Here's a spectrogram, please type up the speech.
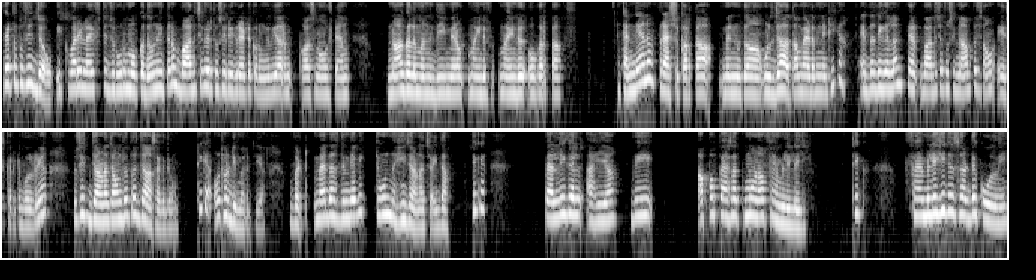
ਫਿਰ ਤਾਂ ਤੁਸੀਂ ਜਾਓ। ਇੱਕ ਵਾਰੀ ਲਾਈਫ 'ਚ ਜ਼ਰੂਰ ਮੌਕਾ ਦਿਓ, ਨਹੀਂ ਤਾਂ ਨਾ ਬਾਅਦ 'ਚ ਫਿਰ ਤੁਸੀਂ ਰਿਗਰੈਟ ਕਰੋਗੇ ਵੀ ਯਾਰ ਕਾਸ ਟਾਈਮ ਨਾ ਗੱਲ ਮੰਨਦੀ, ਮੇਰਾ ਮਾਈਂਡ ਮਾਈਂਡ ਉਹ ਕਰਤਾ। ਕਹਿੰਦੇ ਆ ਨਾ ਫਰੈਸ਼ ਕਰਤਾ, ਮੈਨੂੰ ਤਾਂ ਉਲਝਾਤਾ ਮੈਡਮ ਨੇ, ਠੀਕ ਆ? ਇਦਾਂ ਦੀ ਗੱਲਾਂ, ਫਿਰ ਬਾਅਦ 'ਚ ਤੁਸੀਂ ਨਾ ਪਛਤਾਓ, ਇਸ ਕਰਕੇ ਬੋਲ ਰਹੀ ਆ। ਤੁਸੀਂ ਜਾਣਾ ਚਾਹੁੰਦੇ ਹੋ ਤਾਂ ਜਾ ਸਕਦੇ ਹੋ, ਠੀਕ ਹੈ ਉਹ ਤੁਹਾਡੀ ਮਰਜ਼ੀ ਆ। ਬਟ ਮੈਂ ਦੱਸ ਦਿੰਦੀ ਆ ਵੀ ਕਿਉਂ ਨਹੀਂ ਜਾਣਾ ਚਾਹੀਦਾ, ਠੀਕ ਹੈ ਪਹਿਲੀ ਗੱਲ ਆਹੀ ਆ ਵੀ ਆਪਾਂ ਪੈਸਾ ਕਮਾਉਣਾ ਫੈਮਿਲੀ ਲਈ, ਠੀਕ? ਫੈਮਿਲੀ ਹੀ ਜਦ ਸਾਡੇ ਕੋਲ ਨਹੀਂ,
